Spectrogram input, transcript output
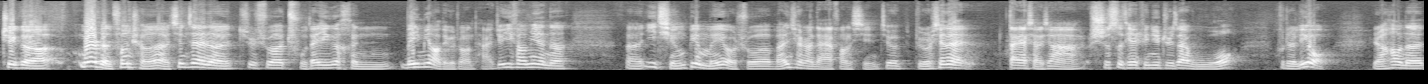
这个墨尔本封城啊，现在呢就是说处在一个很微妙的一个状态。就一方面呢，呃，疫情并没有说完全让大家放心。就比如现在大家想象啊，十四天平均值在五。或者六，然后呢，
